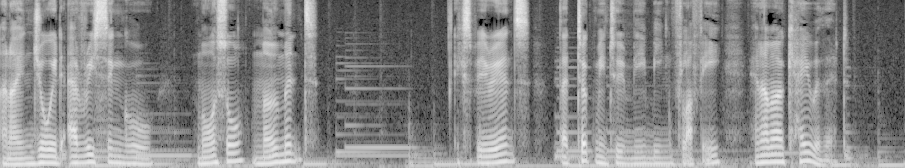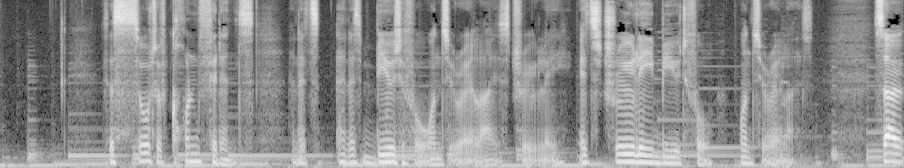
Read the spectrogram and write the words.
and I enjoyed every single morsel, moment, experience that took me to me being fluffy, and I'm okay with it. It's a sort of confidence, and it's and it's beautiful once you realize truly. It's truly beautiful once you realize. So,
